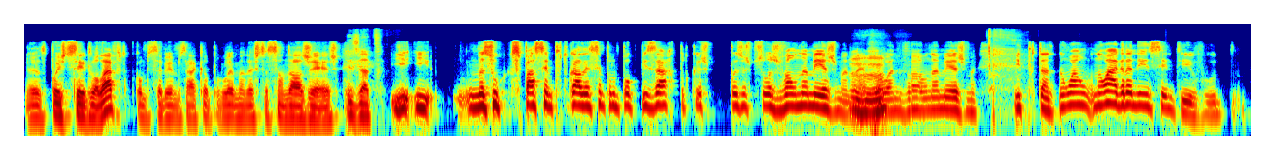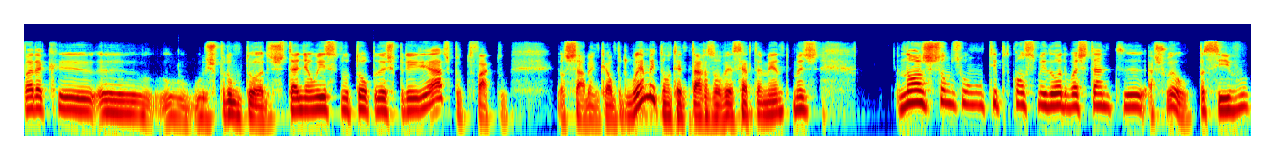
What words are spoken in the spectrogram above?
uh, depois de sair do Alive, porque, como sabemos, há aquele problema da estação de Algés. Exato. E, e- mas o que se passa em Portugal é sempre um pouco bizarro, porque as- depois as pessoas vão na mesma, não é? Uhum. Vão, vão na mesma. E, portanto, não há, um- não há grande incentivo para que uh, os promotores tenham isso no topo das prioridades, porque, de facto, eles sabem que é um problema e estão a tentar resolver certamente, mas nós somos um tipo de consumidor bastante, acho eu, passivo,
